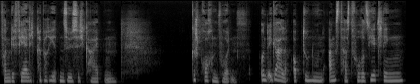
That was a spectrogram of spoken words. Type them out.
von gefährlich präparierten Süßigkeiten gesprochen wurden. Und egal, ob du nun Angst hast vor Rosierklingen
